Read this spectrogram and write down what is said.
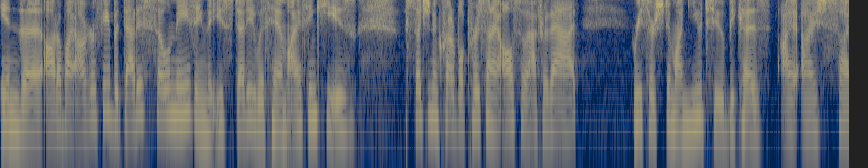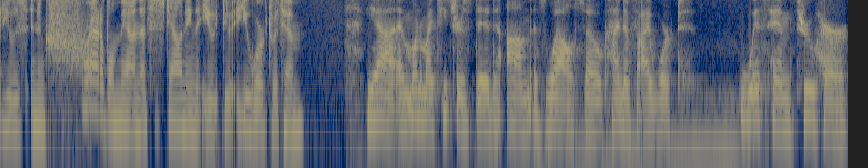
in the autobiography. But that is so amazing that you studied with him. I think he is such an incredible person. I also, after that, researched him on YouTube because I, I thought he was an incredible man. That's astounding that you you worked with him. Yeah, and one of my teachers did um, as well. So kind of I worked with him through her.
